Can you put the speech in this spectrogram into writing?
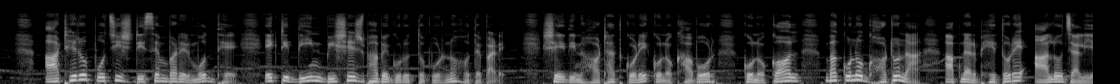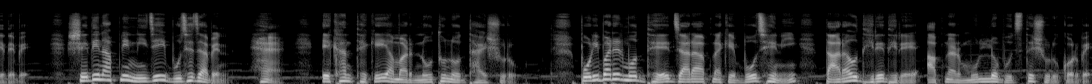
আঠেরো পঁচিশ ডিসেম্বরের মধ্যে একটি দিন বিশেষভাবে গুরুত্বপূর্ণ হতে পারে। সেই দিন হঠাৎ করে কোনো খবর, কোনো কল বা কোনো ঘটনা আপনার ভেতরে আলো জ্বালিয়ে দেবে। সেদিন আপনি নিজেই বুঝে যাবেন হ্যাঁ এখান থেকেই আমার নতুন অধ্যায় শুরু। পরিবারের মধ্যে যারা আপনাকে বোঝেনি, তারাও ধীরে ধীরে আপনার মূল্য বুঝতে শুরু করবে।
